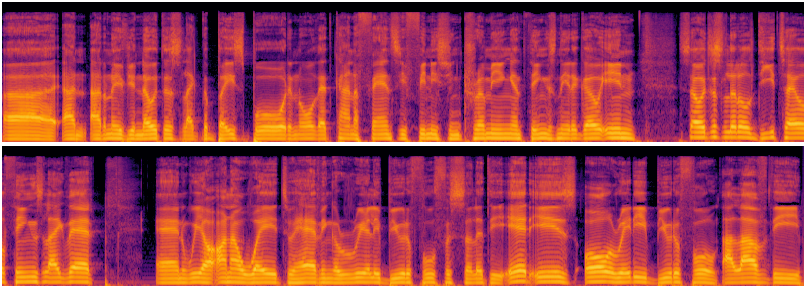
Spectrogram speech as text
Uh, and I don't know if you noticed, like the baseboard and all that kind of fancy finishing trimming and things need to go in. So just little detail things like that. And we are on our way to having a really beautiful facility. It is already beautiful. I love the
